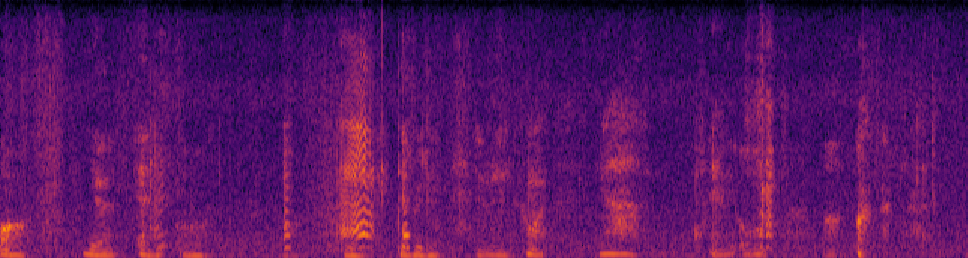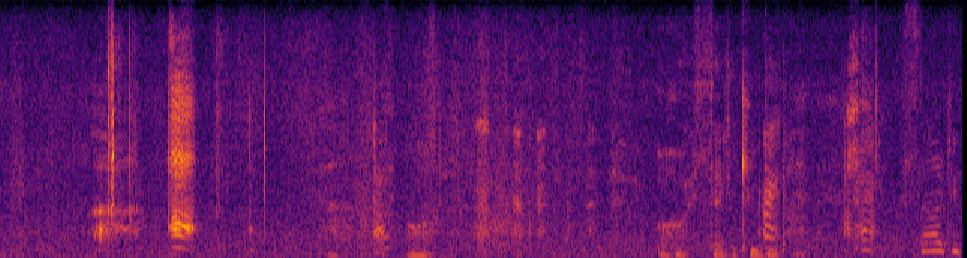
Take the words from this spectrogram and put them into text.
Oh, yeah. Heavy. Oh. oh. David. David. Come on. Yeah. And oh, oh. oh, oh, such a cutie pie. Such a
